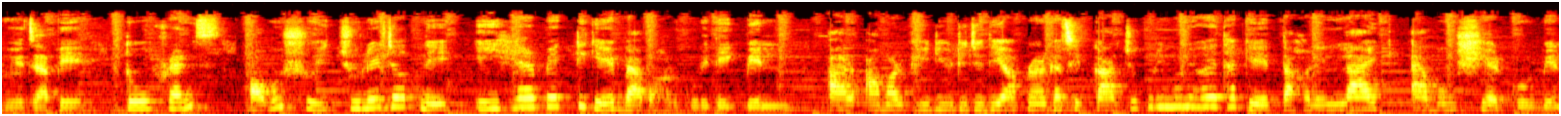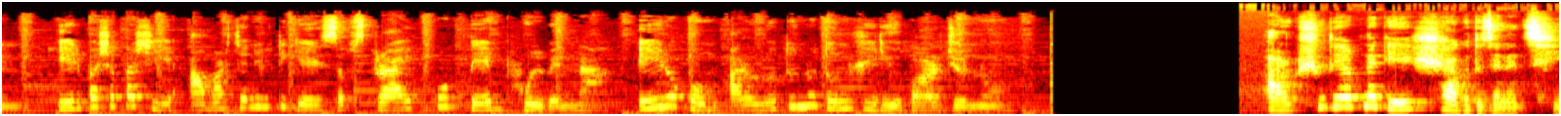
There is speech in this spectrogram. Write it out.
হয়ে যাবে। তো ফ্রেন্ডস অবশ্যই চুলের যত্নে এই হেয়ার প্যাকটিকে ব্যবহার করে দেখবেন। আর আমার ভিডিওটি যদি আপনার কাছে কার্যকরী মনে হয়ে থাকে, তাহলে লাইক এবং শেয়ার করবেন। এর পাশাপাশি আমার চ্যানেলটিকে সাবস্ক্রাইব করতে ভুলবেন না। এই রকম আরও নতুন নতুন ভিডিও পাওয়ার জন্য। আর্কশুতে আপনাকে স্বাগত জানাচ্ছি।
